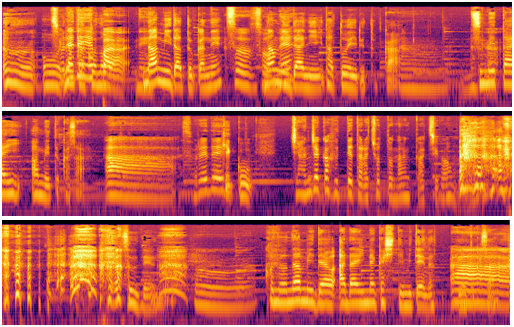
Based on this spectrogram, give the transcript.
うん、おそれでやっぱね。涙とかね。そうそうね。涙に例えるとか。か冷たい雨とかさ。あーそれで結構。じゃんじゃか降ってたらちょっとなんか違うもんね。そうだよね。うん。この涙を洗い流してみたいなのとか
